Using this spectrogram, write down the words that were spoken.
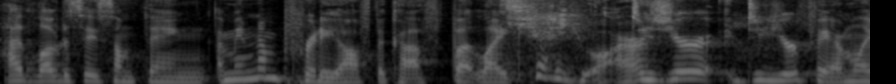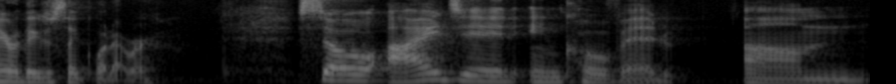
I'd love to say something. I mean, I'm pretty off the cuff, but like, Yeah, you are. Does your do your family or are they just like whatever? So I did in COVID. Um,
